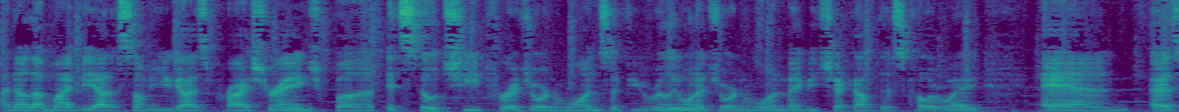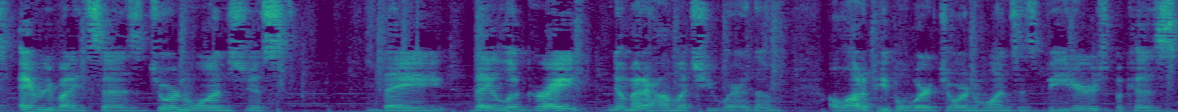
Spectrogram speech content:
I know that might be out of some of you guys' price range, but it's still cheap for a Jordan 1. So if you really want a Jordan 1, maybe check out this colorway. And as everybody says, Jordan 1s just they they look great no matter how much you wear them. A lot of people wear Jordan 1s as beaters because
